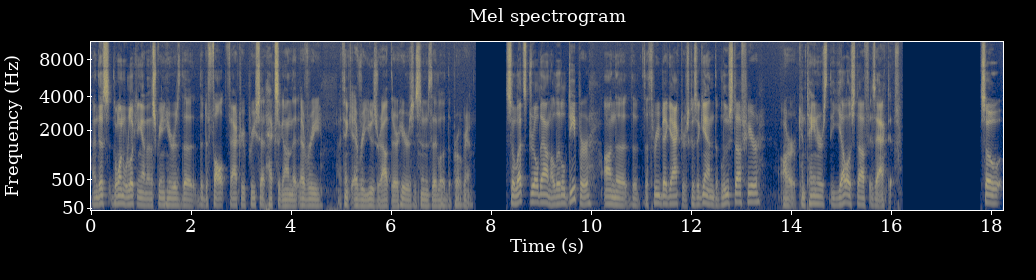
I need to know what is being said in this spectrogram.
And this, the one we're looking at on the screen here, is the the default factory preset hexagon that every, I think every user out there hears as soon as they load the program. So let's drill down a little deeper on the the, the three big actors, because again, the blue stuff here are containers. The yellow stuff is active. So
